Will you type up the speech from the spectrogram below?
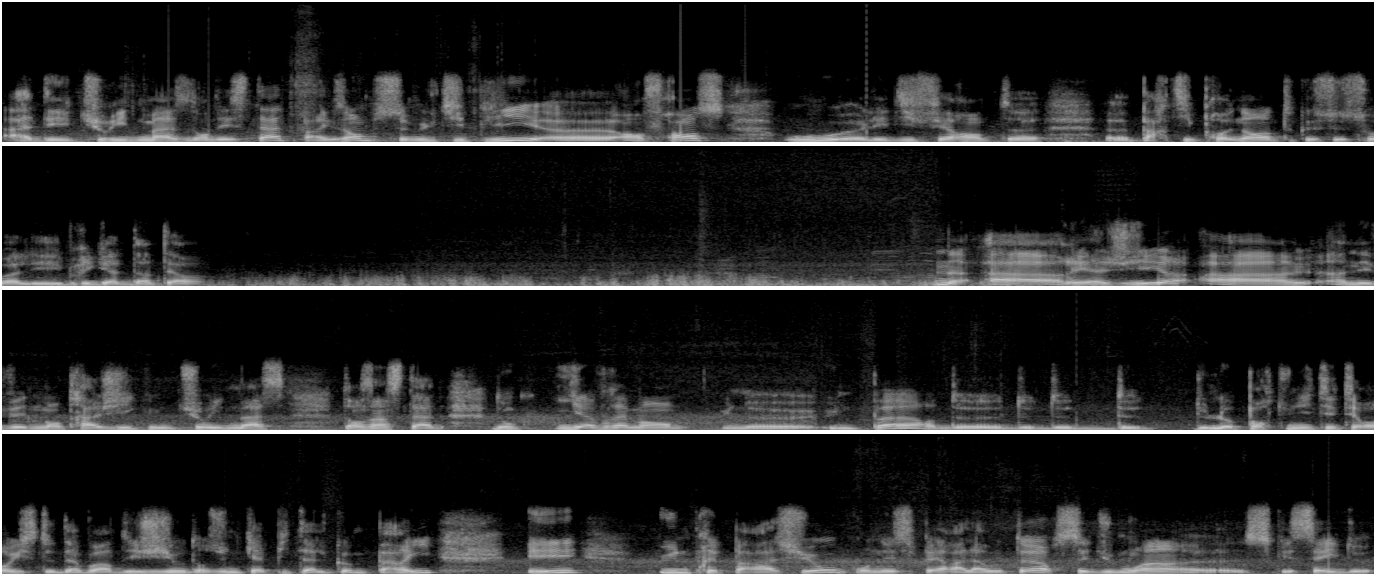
à des tueries de masse dans des stades, par exemple, se multiplient euh, en France où les différentes parties prenantes, que ce soit les brigades d'intervention, à réagir à un, événement tragique, une tuerie de masse dans un stade. Donc il y a vraiment une, peur de, l'opportunité terroriste d'avoir des JO dans une capitale comme Paris et une préparation qu'on espère à la hauteur, c'est du moins euh, ce qu'essayent de,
